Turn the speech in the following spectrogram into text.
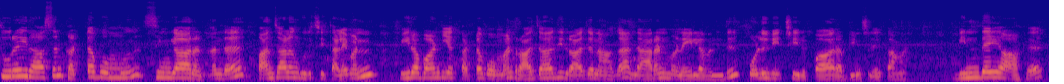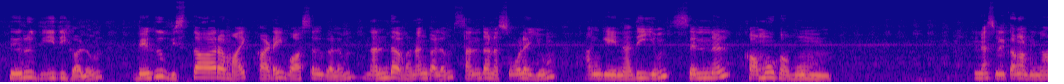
துரைராசன் கட்டபொம்மு சிங்காரன் அந்த பாஞ்சாலங்குறிச்சி தலைவன் வீரபாண்டிய கட்டபொம்மன் ராஜாதி ராஜனாக அந்த அரண்மனையில் வந்து கொழுவீச்சு இருப்பார் அப்படின்னு சொல்லியிருக்காங்க. விந்தையாக தெரு வீதிகளும் வெகு விஸ்தாரமாய் கடை வாசல்களும் நந்தவனங்களும் சந்தன சோலையும் அங்கே நதியும் சென்னல் கமுகமும். என்ன சொல்லியிருக்காங்க அப்படின்னா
